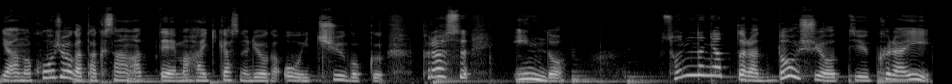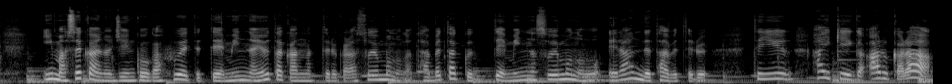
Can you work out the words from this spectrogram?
いやあの工場がたくさんあって、まあ、排気ガスの量が多い中国。プラスインド。そんなにあったらどうしようっていうくらい今世界の人口が増えててみんな豊かになってるからそういうものが食べたくってみんなそういうものを選んで食べてるっていう背景があるから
